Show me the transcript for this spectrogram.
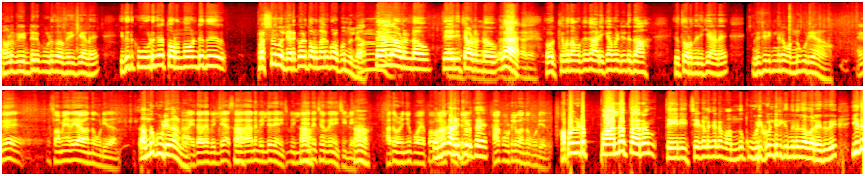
നമ്മൾ വീണ്ടും ഒരു കൂട് തുറന്നിരിക്കുകയാണ് ഇത് കൂടിങ്ങനെ തുറന്നുകൊണ്ട് ഇത് പ്രശ്നമൊന്നുമില്ല. ഇടയ്ക്ക് വേണ്ടി തുറന്നാലും കുഴപ്പമൊന്നുമില്ല. തേൻ അവിടെ ഉണ്ടാവും തേനീച്ച അവിടെ ഉണ്ടാവും അല്ലേ? ഓക്കെ അപ്പോൾ നമുക്ക് കാണിക്കാൻ വേണ്ടിയിട്ട് ഇതാ ഇത് തുറന്നിരിക്കുകയാണ്. ഇത് ശരിക്കും ഇങ്ങനെ വന്നു കൂടിയാണോ ഇത് സ്വമേധയാ വന്നു കൂടിയതാണ്. അന്ന് കൂടിയതാണ്. ഇതാ വലിയ സാധാരണ വലിയ തേനീച്ച വലിയ ചെറുതേനീച്ചില്ലേ ആ. അത് ഒഴിഞ്ഞു പോയപ്പോൾ ഒന്ന് കാണിച്ചു കൊടുത്തേ. ആ കൂട്ടിൽ വന്നു കൂടിയത്. അപ്പോൾ ഇവിടെ പലതരം തേനീച്ചകൾ ഇങ്ങനെ വന്ന് കൂടിക്കൊണ്ടിരിക്കുന്നുണ്ടെന്നാണ് പറയുന്നത്. ഇത്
